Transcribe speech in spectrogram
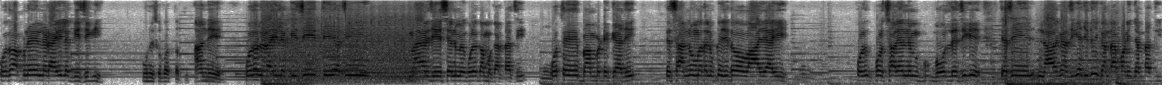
ਉਦੋਂ ਆਪਣੇ ਲੜਾਈ ਲੱਗੀ ਸੀਗੀ। 1972 ਦੀ। ਹਾਂਜੀ। ਉਦੋਂ ਲੜਾਈ ਲੱਗੀ ਸੀ ਤੇ ਅਸੀਂ ਮੈਂ ਰਜੇਸ਼ ਸਿੰਘ ਮੇ ਕੋਲੇ ਕੰਮ ਕਰਦਾ ਸੀ। ਉੱਥੇ ਬੰਬ ਡਿੱਗਿਆ ਜੀ ਤੇ ਸਾਨੂੰ ਮਤਲਬ ਕਿ ਜਦੋਂ ਆਵਾਜ਼ ਆਈ ਪੁਲ- ਪੁਲਿਸ ਵਾਲਿਆਂ ਨੇ ਬੋਲਦੇ ਸੀਗੇ ਤੇ ਅਸੀਂ ਨਾਲੀਆਂ ਸੀਗੀਆਂ ਜਿਹਦੇ 'ਚ ਗੰਦਾ ਪਾਣੀ ਜਾਂਦਾ ਸੀ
